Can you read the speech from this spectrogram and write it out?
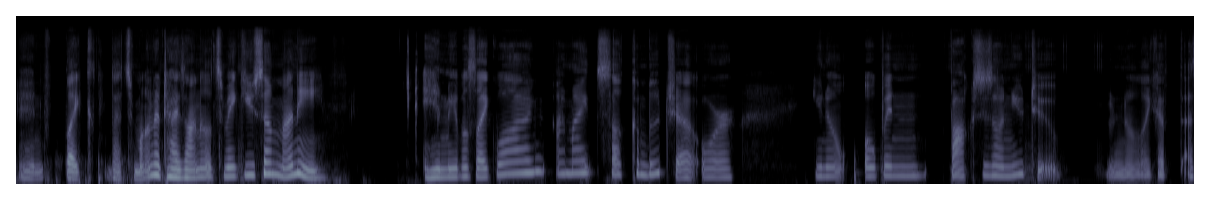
and like let's monetize on it. Let's make you some money. And mabel's like well i, I might sell kombucha or you know open boxes on youtube you know like a, a,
